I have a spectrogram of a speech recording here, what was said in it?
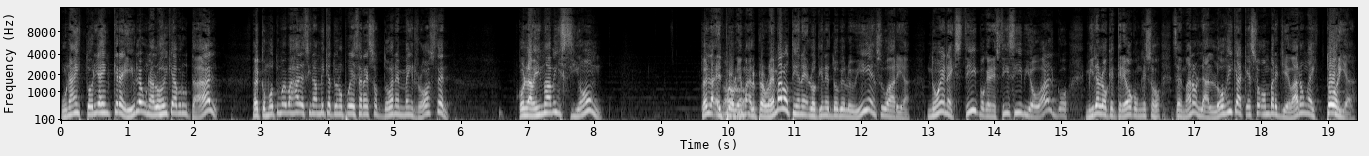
Unas historias increíbles, una lógica brutal. ¿Cómo tú me vas a decir a mí que tú no puedes ser esos dos en el main roster? Con la misma visión. Entonces, el, problema, el problema lo tiene, lo tiene WWE en su área, no NXT, porque NXT sí vio algo. Mira lo que creó con eso. hermano, la lógica que esos hombres llevaron a historia.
